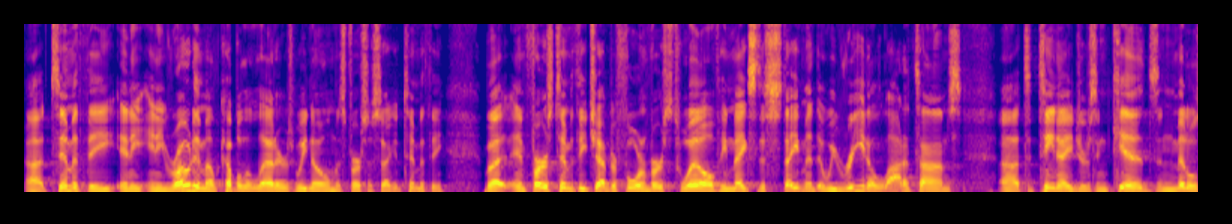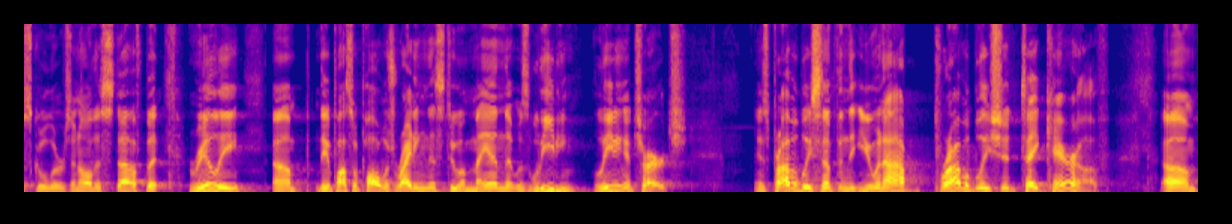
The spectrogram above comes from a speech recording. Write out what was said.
uh, Timothy, and he, and he wrote him a couple of letters. We know him as 1st and 2nd Timothy. But in 1 Timothy chapter 4 and verse 12, he makes this statement that we read a lot of times uh, to teenagers and kids and middle schoolers and all this stuff. But really, um, the Apostle Paul was writing this to a man that was leading, leading a church. It's probably something that you and I probably should take care of. Um,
